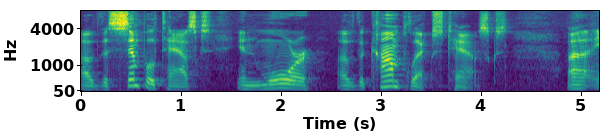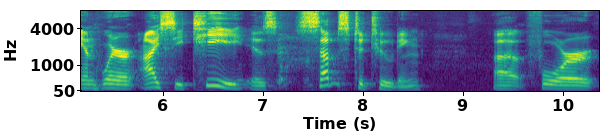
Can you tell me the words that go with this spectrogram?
of the simple tasks and more of the complex tasks. Uh, and where ICT is substituting uh, for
